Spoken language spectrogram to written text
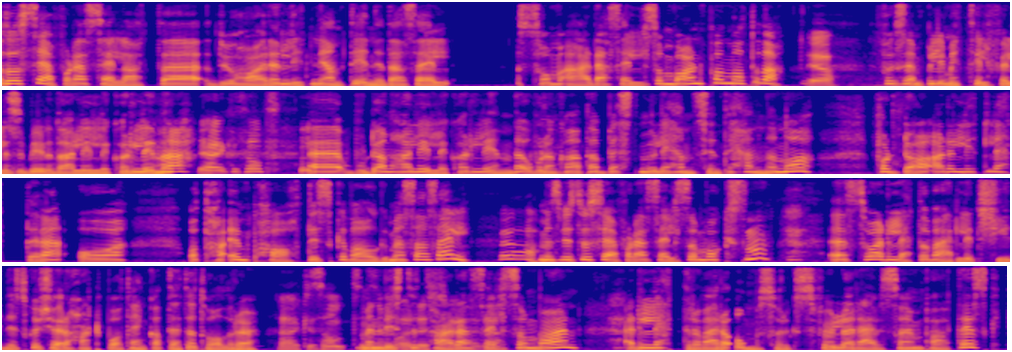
Altså se for deg selv at eh, du har en liten jente inni deg selv som er deg selv som barn, på en måte, da. Ja, For eksempel i mitt tilfelle så blir det da lille Karoline. ja ikke sant? Eh, hvordan har lille Karoline det, og hvordan kan jeg ta best mulig hensyn til henne nå? For da er det litt lettere å, å ta empatiske valg med seg selv. Ja. Mens hvis du ser for deg selv som voksen, eh, så er det lett å være litt kynisk og kjøre hardt på og tenke at dette tåler du. Ja, ikke sant? Men hvis du tar deg selv som barn, er det lettere å være omsorgsfull og raus og empatisk.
